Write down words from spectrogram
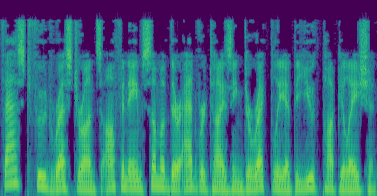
Fast food restaurants often aim some of their advertising directly at the youth population.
